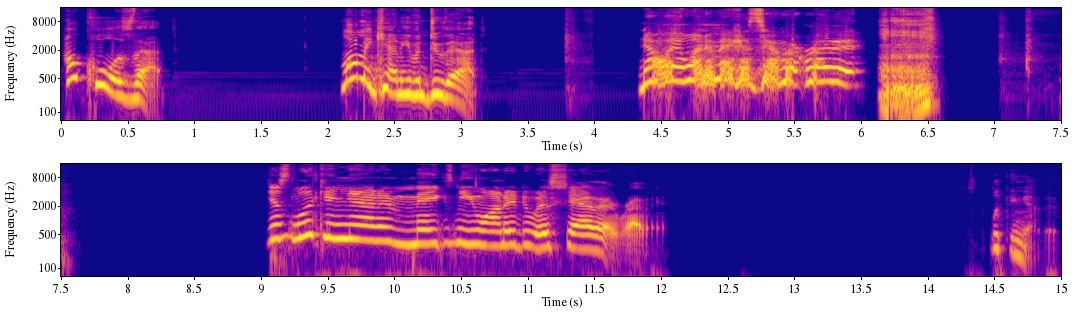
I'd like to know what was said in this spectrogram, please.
How cool is that? Mommy can't even do that. Now I want to make a stab it rabbit. Just looking at it makes me want to do a it rabbit. Just looking at it.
